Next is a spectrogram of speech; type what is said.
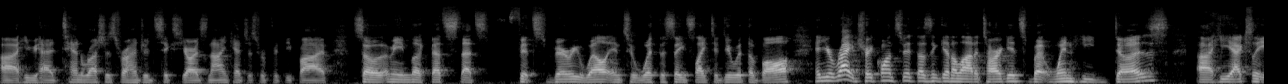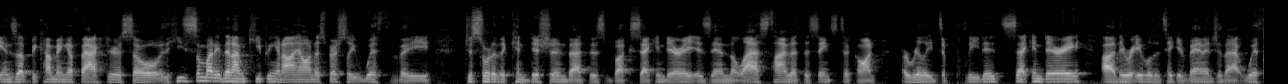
Uh, he had 10 rushes for 106 yards, nine catches for 55. So I mean, look, that's that's fits very well into what the Saints like to do with the ball. And you're right, Tre'Quan Smith doesn't get a lot of targets, but when he does, uh, he actually ends up becoming a factor. So he's somebody that I'm keeping an eye on, especially with the just sort of the condition that this Buck secondary is in. The last time that the Saints took on a really depleted secondary, uh, they were able to take advantage of that with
